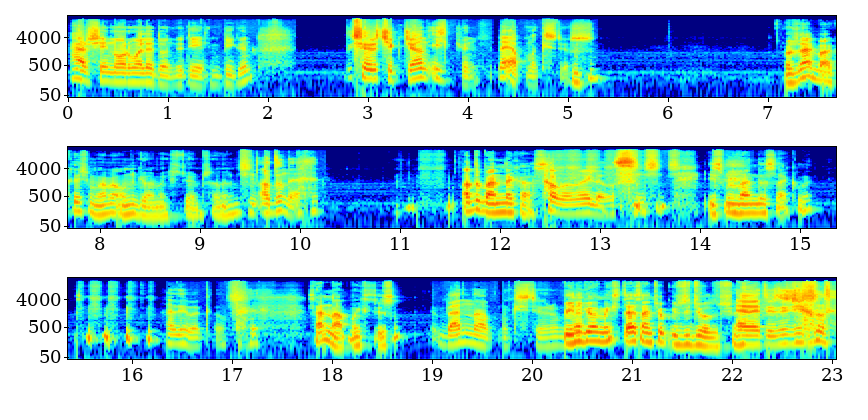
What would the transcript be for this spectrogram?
her şey normale döndü diyelim bir gün. Dışarı çıkacağın ilk gün ne yapmak Hı hı. istiyorsun? Özel bir arkadaşım var ben onu görmek istiyorum sanırım. Adı ne? Adı bende kalsın. tamam öyle olsun. İsmi bende saklı. Hadi bakalım. Sen ne yapmak istiyorsun? Ben ne yapmak istiyorum? Beni ben... görmek istersen çok üzücü olur şu an. Evet üzücü olur.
